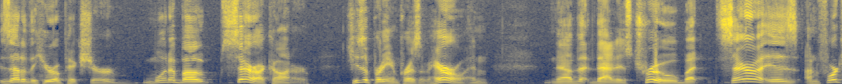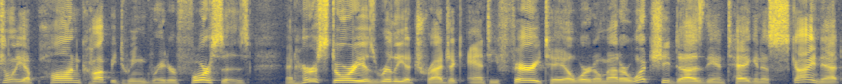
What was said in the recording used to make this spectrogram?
is out of the hero picture, what about Sarah Connor? She's a pretty impressive heroine. Now, that, that is true, but Sarah is unfortunately a pawn caught between greater forces, and her story is really a tragic anti fairy tale where no matter what she does, the antagonist Skynet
